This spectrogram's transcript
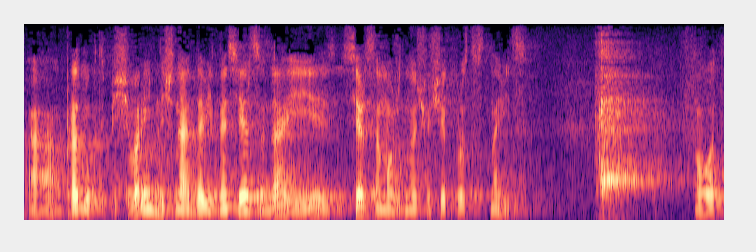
а, продукты пищеварения начинают давить на сердце, да, и сердце может ночью у человека просто остановиться. Вот.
